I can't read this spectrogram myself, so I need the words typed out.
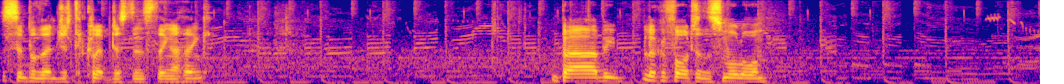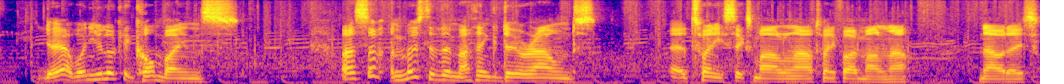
simple than just a clip distance thing, I think. But I'll be looking forward to the smaller one. Yeah, when you look at combines, uh, some, most of them I think do around uh, 26 mile an hour, 25 mile an hour nowadays.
